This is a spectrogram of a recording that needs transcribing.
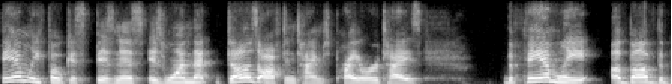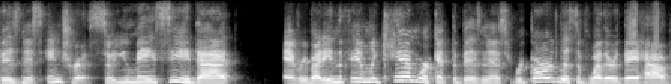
family focused business is one that does oftentimes prioritize the family above the business interests. So you may see that everybody in the family can work at the business regardless of whether they have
